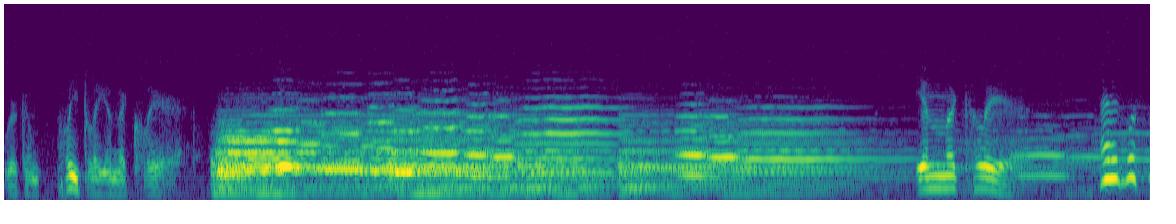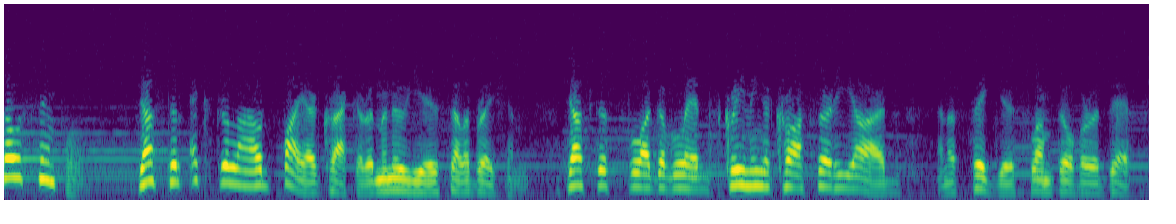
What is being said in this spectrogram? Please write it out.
We're completely in the clear. in the clear. And it was so simple. Just an extra loud firecracker in the New Year's celebration. Just a slug of lead screaming across 30 yards and a figure slumped over a desk.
